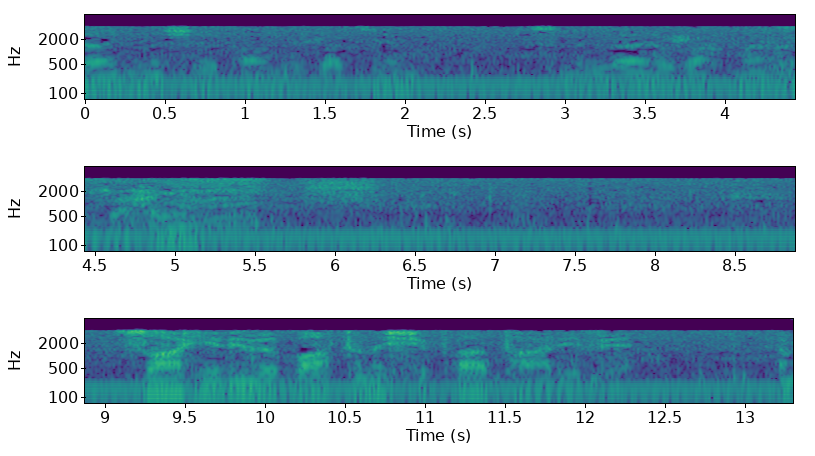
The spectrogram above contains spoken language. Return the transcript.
بالله من الشيطان الرجيم بسم الله الرحمن الرحيم Zahiri ve batını şifa tarifi hem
